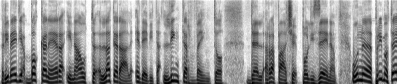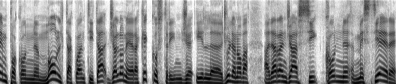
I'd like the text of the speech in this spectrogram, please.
rimedia Boccanera in out laterale ed evita l'intervento del rapace Polisena. Un primo tempo con molta quantità giallonera che costringe il Giulianova ad arrangiarsi con mestiere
